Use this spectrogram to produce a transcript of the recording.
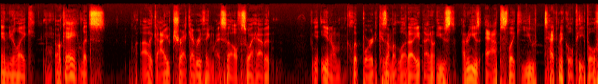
and you're like okay let's like i track everything myself so i have it you know clipboard because I'm a luddite. I don't use I don't use apps like you technical people.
